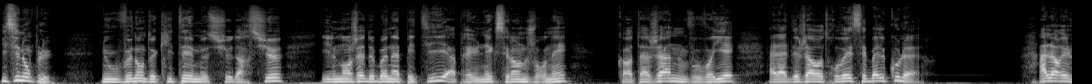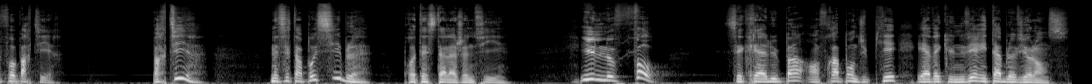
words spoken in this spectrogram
Ici non plus. Nous venons de quitter M. Darcieux. Il mangeait de bon appétit après une excellente journée. Quant à Jeanne, vous voyez, elle a déjà retrouvé ses belles couleurs. Alors il faut partir. Partir? Mais c'est impossible protesta la jeune fille. Il le faut s'écria Lupin en frappant du pied et avec une véritable violence.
